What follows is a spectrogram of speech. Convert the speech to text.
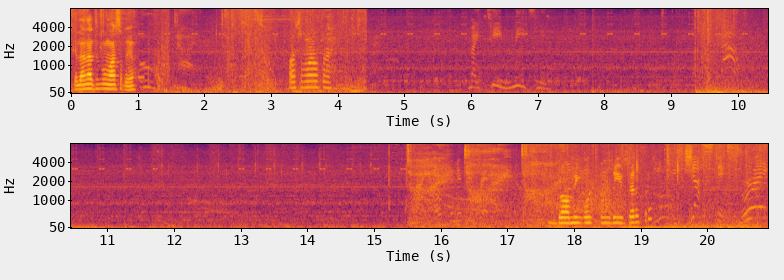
Kailangan natin pumasok eh. Pasok na ako pare. My team needs me. My ultimate is ready. Daming ult ng. Justice reign.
